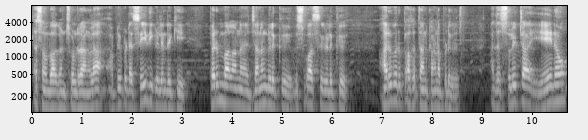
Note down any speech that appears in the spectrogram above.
தசமபாகன் சொல்கிறாங்களா அப்படிப்பட்ட செய்திகள் இன்றைக்கு பெரும்பாலான ஜனங்களுக்கு விசுவாசிகளுக்கு அருவருப்பாகத்தான் காணப்படுகிறது. அதை சொல்லிட்டா ஏனோ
